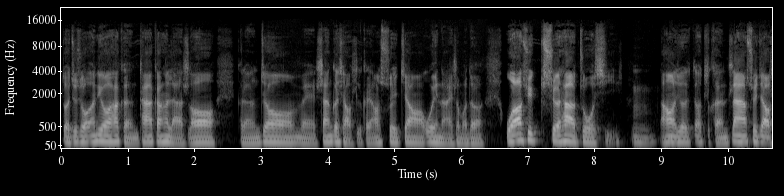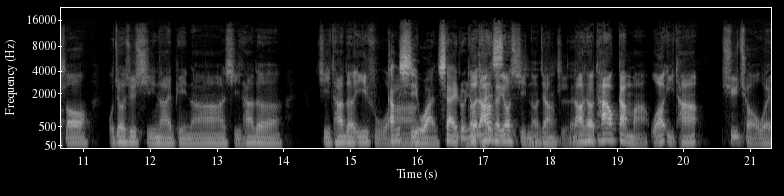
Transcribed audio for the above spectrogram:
对，就说，例如他可能他刚刚来的时候，可能就每三个小时可能要睡觉啊、喂奶什么的，我要去学他的作息。嗯，然后就可能在他睡觉的时候，我就去洗奶瓶啊，洗他的洗他的衣服啊。刚洗完，下一轮又对，然后可又醒了这样子。嗯、然后他他要干嘛？我要以他需求为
